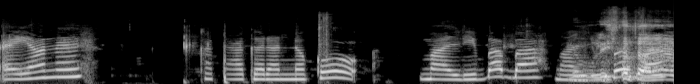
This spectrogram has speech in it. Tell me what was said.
ඇයනේ කතා කරන්නකෝ මල්ලි බබා මල්ලි බබා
